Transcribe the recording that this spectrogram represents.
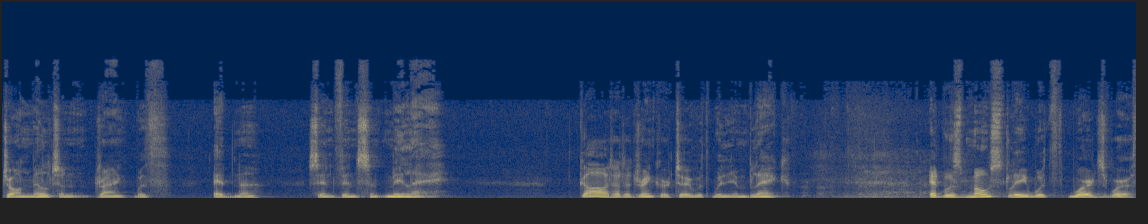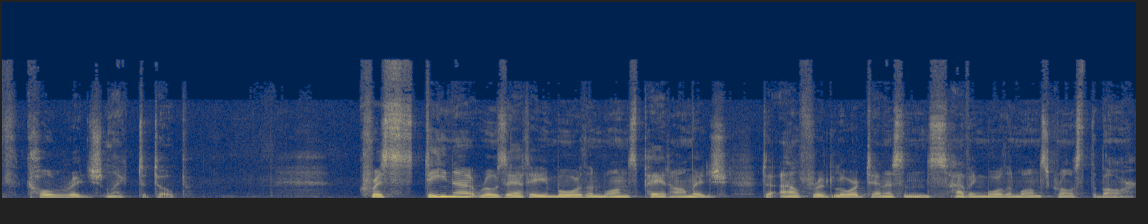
John Milton drank with Edna St. Vincent Millay. God had a drink or two with William Blake. It was mostly with Wordsworth, Coleridge liked to tope. Christina Rossetti more than once paid homage to Alfred Lord Tennyson's having more than once crossed the bar.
